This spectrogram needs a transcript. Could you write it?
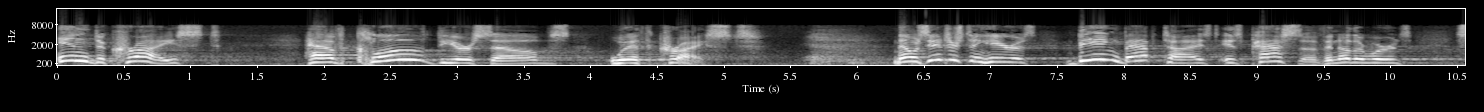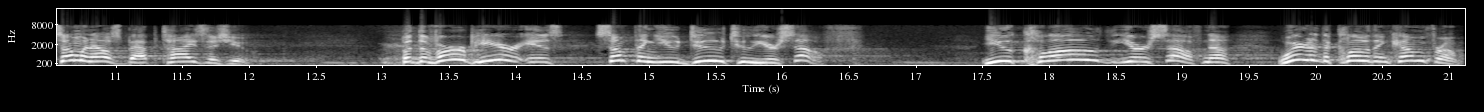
into Christ have clothed yourselves with Christ. Now, what's interesting here is being baptized is passive. In other words, someone else baptizes you. But the verb here is something you do to yourself. You clothe yourself. Now, where did the clothing come from?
